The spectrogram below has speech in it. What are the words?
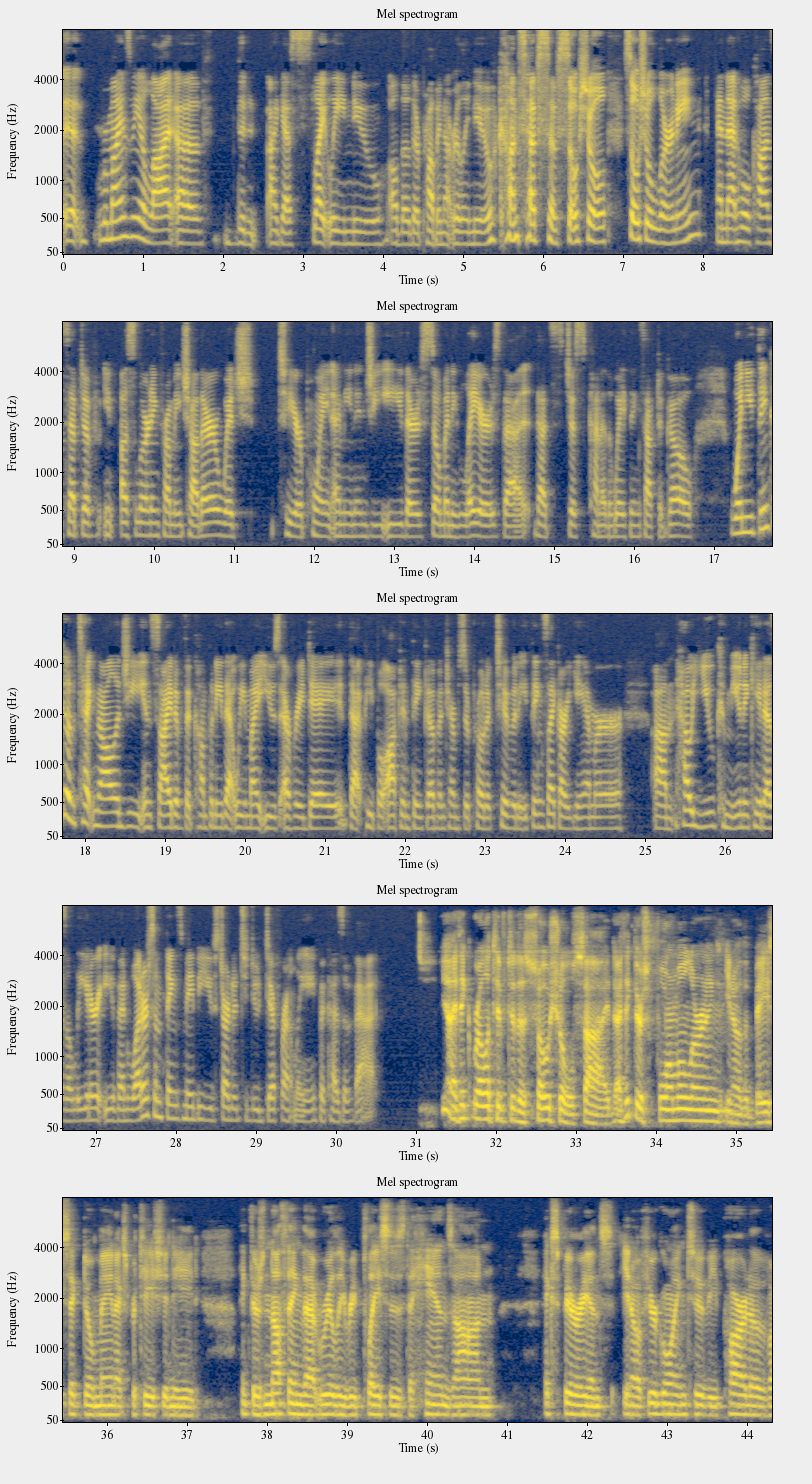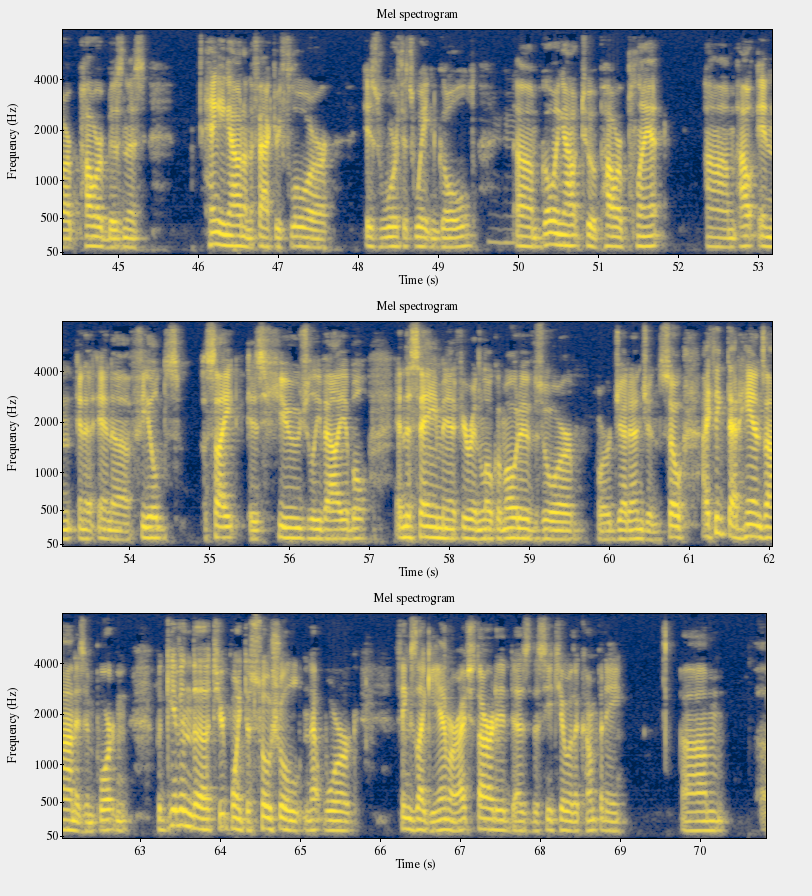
It reminds me a lot of the I guess slightly new, although they're probably not really new, concepts of social social learning and that whole concept of us learning from each other, which to your point, I mean, in GE, there's so many layers that that's just kind of the way things have to go. When you think of technology inside of the company that we might use every day, that people often think of in terms of productivity, things like our Yammer, um, how you communicate as a leader, even what are some things maybe you've started to do differently because of that? Yeah, I think relative to the social side, I think there's formal learning, you know, the basic domain expertise you need. I think there's nothing that really replaces the hands on experience. You know, if you're going to be part of our power business, hanging out on the factory floor is worth its weight in gold. Mm-hmm. Um, going out to a power plant um, out in, in, a, in a field site is hugely valuable. And the same if you're in locomotives or or jet engines. So I think that hands-on is important. But given the to your point, the social network, things like Yammer, I've started as the CTO of the company um,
